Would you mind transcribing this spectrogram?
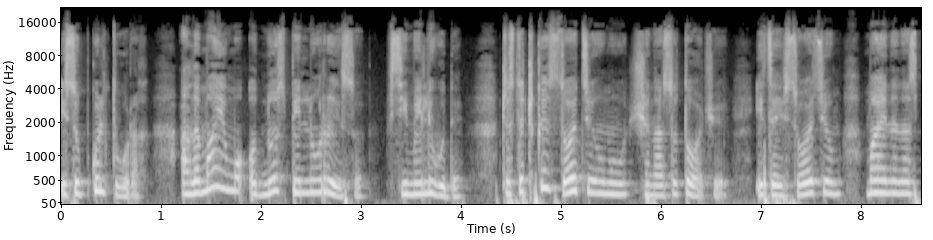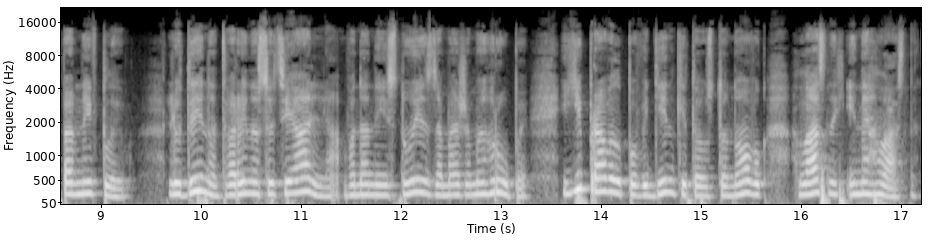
і субкультурах, але маємо одну спільну рису всі ми люди, часточки соціуму, що нас оточує, і цей соціум має на нас певний вплив. Людина, тварина соціальна, вона не існує за межами групи, її правил поведінки та установок гласних і негласних.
